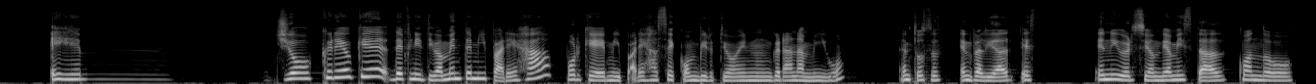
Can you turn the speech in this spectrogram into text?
em, yo creo que definitivamente mi pareja, porque mi pareja se convirtió en un gran amigo. Entonces, en realidad es en mi versión de amistad cuando,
